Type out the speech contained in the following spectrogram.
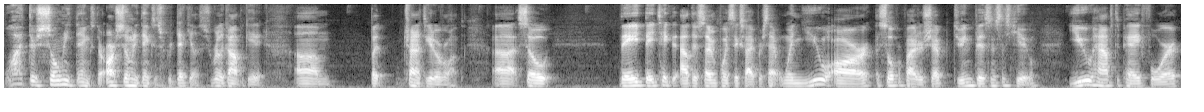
what? There's so many things. There are so many things. It's ridiculous. It's really complicated. Um, but try not to get overwhelmed. Uh, so they they take out their seven point six five percent. When you are a sole proprietorship doing business as you, you have to pay for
